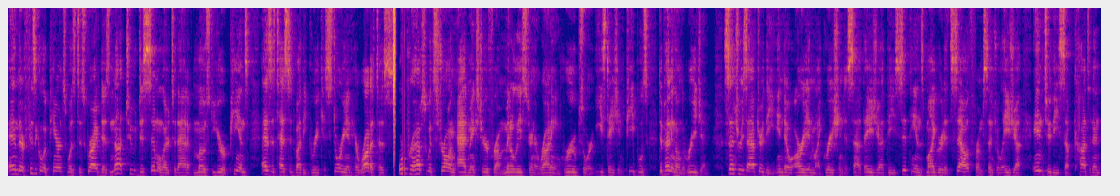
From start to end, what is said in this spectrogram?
and their physical appearance was described as not too dissimilar to that of most Europeans, as attested by the Greek historian Herodotus, or perhaps with strong admixture from Middle Eastern Iranian groups or East Asian peoples, depending on the region. Centuries after the Indo-Aryan migration to South Asia, the Scythians migrated south from Central Asia into the subcontinent,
